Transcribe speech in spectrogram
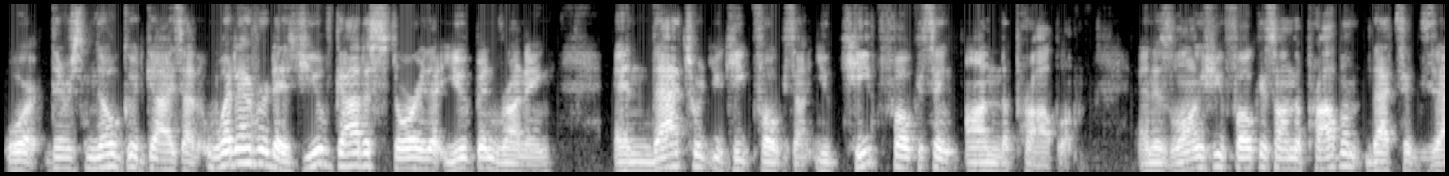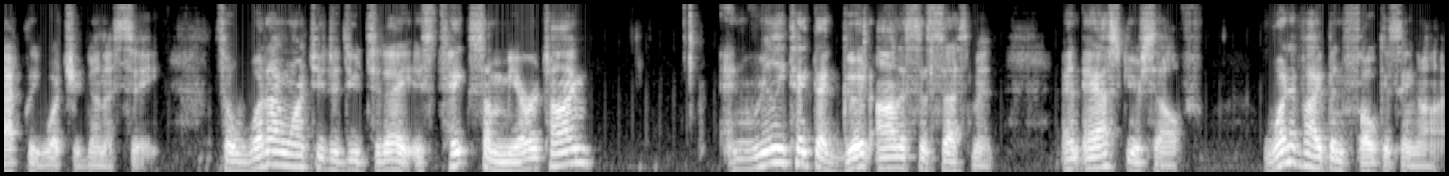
Or there's no good guys out. Whatever it is, you've got a story that you've been running and that's what you keep focusing on. You keep focusing on the problem. And as long as you focus on the problem, that's exactly what you're going to see. So what I want you to do today is take some mirror time and really take that good, honest assessment and ask yourself, what have I been focusing on?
